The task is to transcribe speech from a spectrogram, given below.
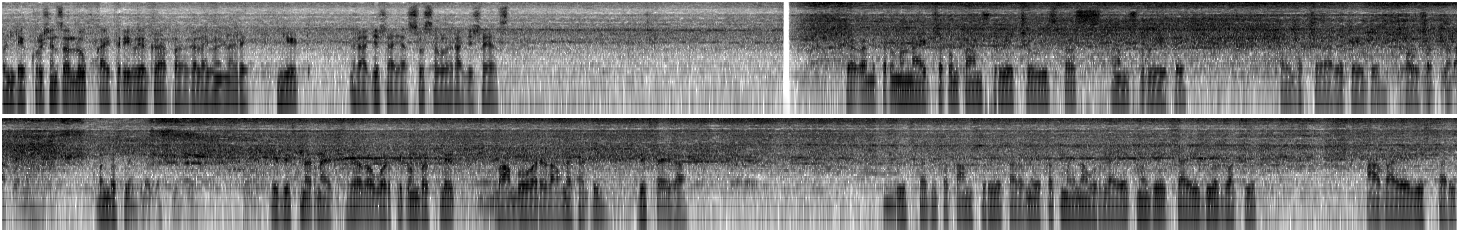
पण डेकोरेशनचा लोक काहीतरी वेगळा बघायला मिळणार आहे. गेट राजेशाही असतो सगळं राजेशाही असतं. बघा मित्रांनो नाईटचं पण काम सुरू आहे. चोवीस तास काम सुरू येते बच्चा राजाच्या इथे. पाहू शकता. पण बसले? ते दिसणार नाहीत. बघा वरती पण बसलेत. बांबू वगैरे लावण्यासाठी. दिसतंय का? हो, वीस तास काम सुरू आहे कारण एकच महिना उरला आहे. एक म्हणजे चाळीस दिवस बाकी आहेत. आज आहे वीस तारीख.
